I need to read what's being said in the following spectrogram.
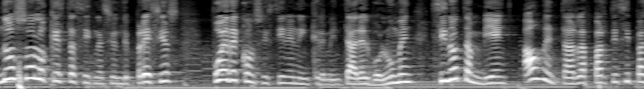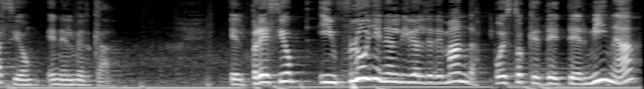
no solo que esta asignación de precios puede consistir en incrementar el volumen, sino también aumentar la participación en el mercado. El precio influye en el nivel de demanda, puesto que determina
